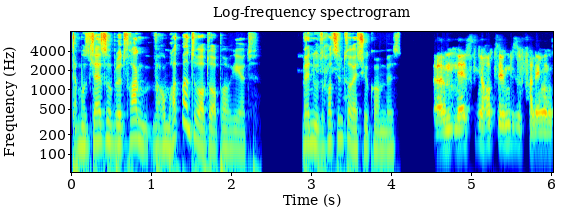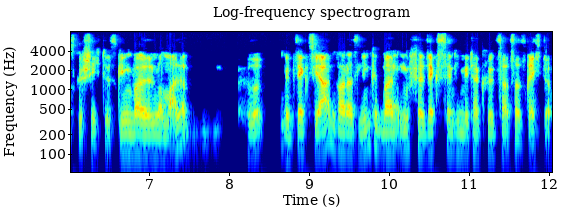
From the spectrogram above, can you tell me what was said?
Da muss ich gleich so blöd fragen, warum hat man so überhaupt operiert? Wenn du trotzdem zurechtgekommen bist? Ähm, ne, es ging hauptsächlich um diese Verlängerungsgeschichte. Es ging, weil normale, also mit sechs Jahren war das linke Bein ungefähr sechs Zentimeter kürzer als das rechte.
